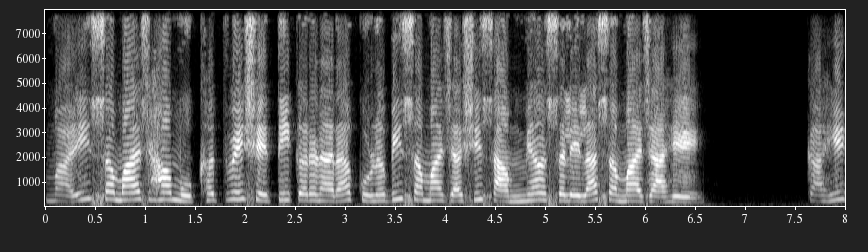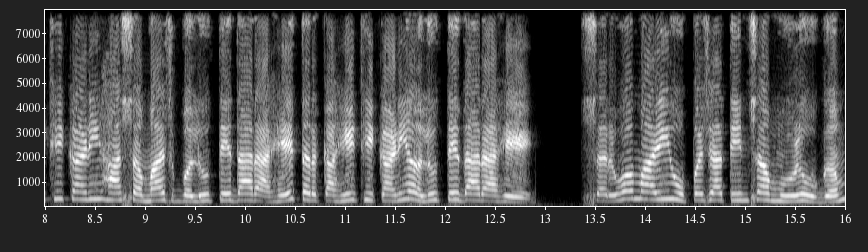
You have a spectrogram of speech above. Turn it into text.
माळी समाज हा मुखत्वे शेती करणारा कुणबी समाजाशी साम्य असलेला समाज आहे. काही ठिकाणी हा समाज बलुतेदार आहे तर काही ठिकाणी अलुतेदार आहे. सर्व माळी उपजातींचा मूळ उगम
